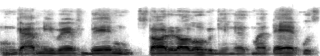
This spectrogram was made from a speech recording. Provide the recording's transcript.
and got me ready for bed, and started all over again. As my dad was,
